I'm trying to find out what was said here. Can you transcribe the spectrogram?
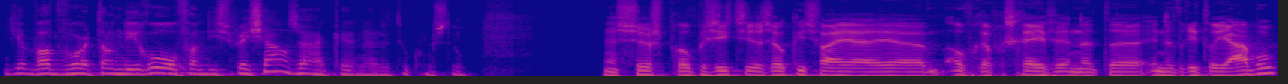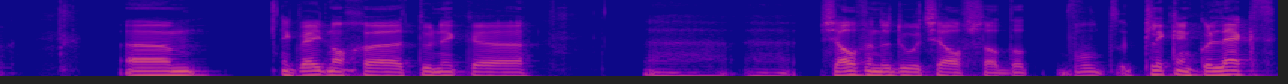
wat wordt dan die rol van die speciaalzaken naar de toekomst toe? Een servicepropositie is ook iets waar jij eh, over hebt geschreven in het, eh, in het. Ehm, ik weet nog eh, toen ik zelf in de doe-het-zelf zat, dat bijvoorbeeld click en collect,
